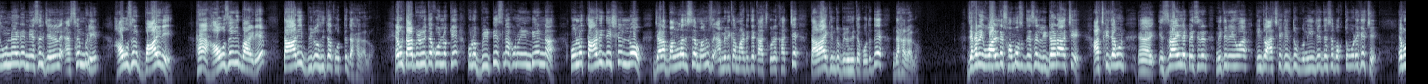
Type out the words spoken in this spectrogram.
ইউনাইটেড নেশন জেনারেল অ্যাসেম্বলির হাউসের বাইরে হ্যাঁ হাউসেরই বাইরে তারই বিরোধিতা করতে দেখা গেল। এবং তার বিরোধিতা করল কে? কোনো ব্রিটিশ না, কোনো ইন্ডিয়ান না। করল তারই দেশের লোক। যারা বাংলাদেশের মানুষ আমেরিকা মাটিতে কাজ করে খাচ্ছে, তারাই কিন্তু বিরোধিতা করতে দেখা গেল। যেখানে ওয়ার্ল্ডের সমস্ত দেশের লিডাররা আছে। আজকে যেমন ইসরায়েলের প্রেসিডেন্ট নেতানিয়াহু কিন্তু আজকে কিন্তু নিজের দেশে বক্তব্য রেখেছে এবং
